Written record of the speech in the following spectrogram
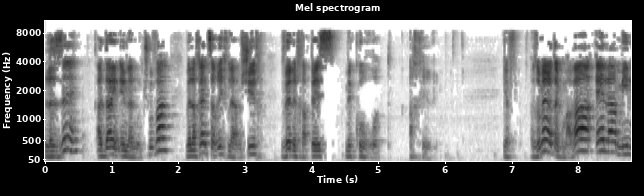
לזה עדיין אין לנו תשובה, ולכן צריך להמשיך ולחפש מקורות אחרים. יפה. אז אומרת הגמרא, אלא מן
